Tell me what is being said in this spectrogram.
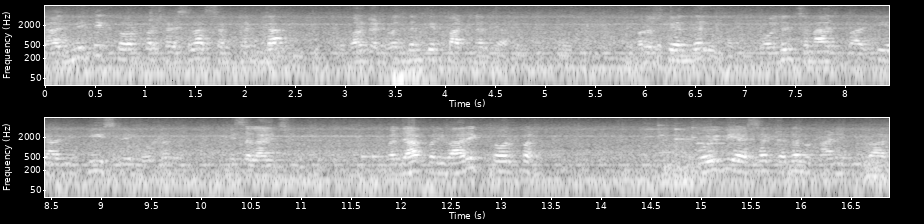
राजनीतिक तौर पर फैसला संगठन का और गठबंधन के पार्टनर का। और उसके अंदर बहुजन समाज पार्टी आगे की स्टेक होल्डर इस अलायंस। में जहाँ पारिवारिक तौर पर कोई भी ऐसा कदम उठाने की बात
